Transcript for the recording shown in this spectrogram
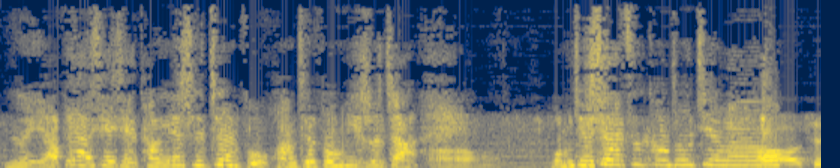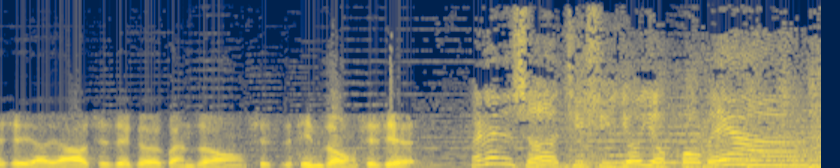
那也要非常谢谢桃园市政府黄志峰秘书长。好。我们就下次空中见喽！好，谢谢瑶瑶，谢谢各位观众，谢谢听众，谢谢。回来的时候继续悠悠宝贝啊！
